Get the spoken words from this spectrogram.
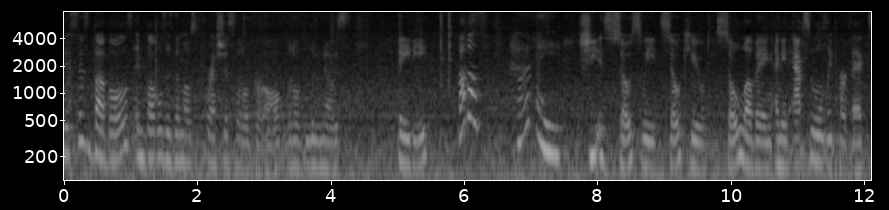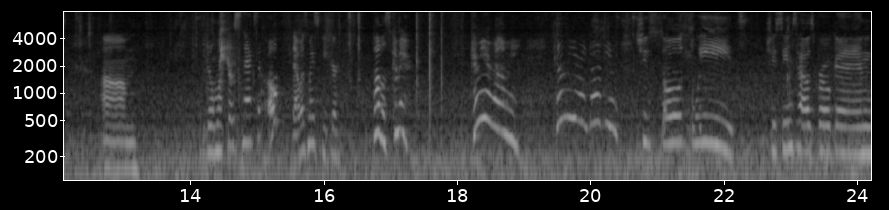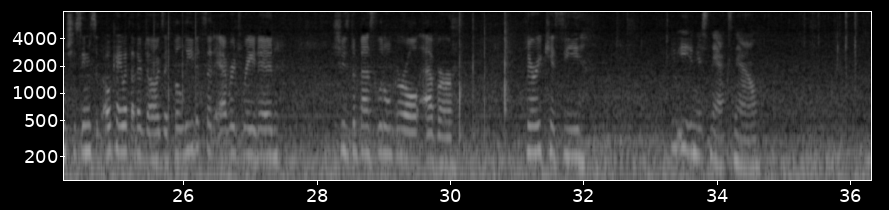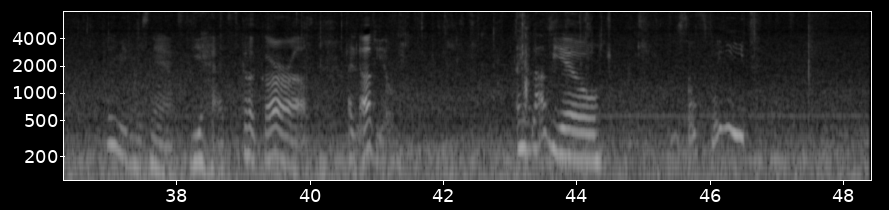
This is Bubbles, and Bubbles is the most precious little girl, little blue nose baby. Bubbles, hi. She is so sweet, so cute, so loving. I mean, absolutely perfect. Um, you don't want those snacks? Oh, that was my squeaker. Bubbles, come here. Come here, mommy. Come here, I love you. She's so sweet. She seems housebroken. She seems okay with other dogs. I believe it said average rated. She's the best little girl ever. Very kissy. You eating your snacks now? Are you eating your snacks? Yes, good girl. I love you. I love you. You're so sweet.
